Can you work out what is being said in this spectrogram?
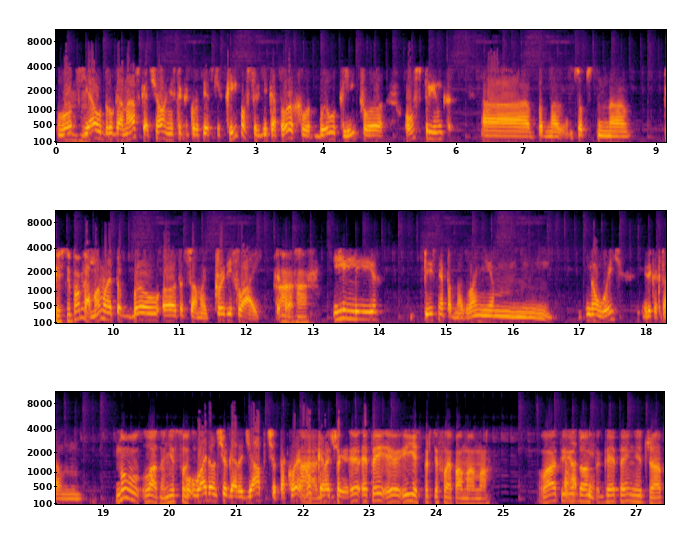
Вот uh-huh. я у другана скачал несколько крутецких клипов, среди которых вот был клип э, Offspring, э, под, собственно... Песню помнишь? По-моему, это был э, тот самый Pretty Fly. Ага. Раз. Или песня под названием No Way, или как там ну, ладно, не суть. Why don't you get a job? Что такое? А, ну, короче... Э, это и, есть Pretty по-моему. Why you don't get any job?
